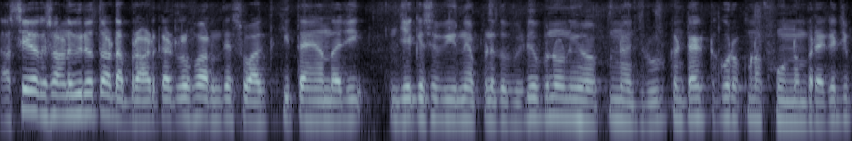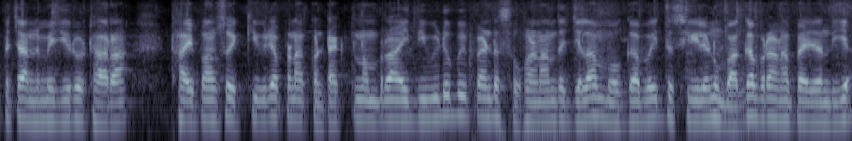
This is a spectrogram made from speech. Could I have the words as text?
ਸਤਿ ਸ਼੍ਰੀ ਅਕਾਲ ਕਿਸਾਨ ਵੀਰੋ ਤੁਹਾਡਾ ਬਰਾਡ ਕਟਲ ਫਾਰਮ ਤੇ ਸਵਾਗਤ ਕੀਤਾ ਜਾਂਦਾ ਜੀ। ਜੇ ਕਿਸੇ ਵੀਰ ਨੇ ਆਪਣੇ ਤੋਂ ਵੀਡੀਓ ਬਣਾਉਣੀ ਹੋਵੇ ਆਪਣਾ ਜਰੂਰ ਕੰਟੈਕਟ ਕਰੋ। ਆਪਣਾ ਫੋਨ ਨੰਬਰ ਹੈਗਾ ਜੀ 95018 28521 ਵੀਰੇ। ਆਪਣਾ ਕੰਟੈਕਟ ਨੰਬਰ ਅੱਜ ਦੀ ਵੀਡੀਓ ਵੀ ਪਿੰਡ ਸੁਖਾਨੰਦ ਜ਼ਿਲ੍ਹਾ ਮੋਗਾ ਬਾਈ ਤਹਿਸੀਲ ਇਹਨੂੰ ਬਾਗਾ ਪੁਰਾਣਾ ਪੈ ਜਾਂਦੀ ਆ।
